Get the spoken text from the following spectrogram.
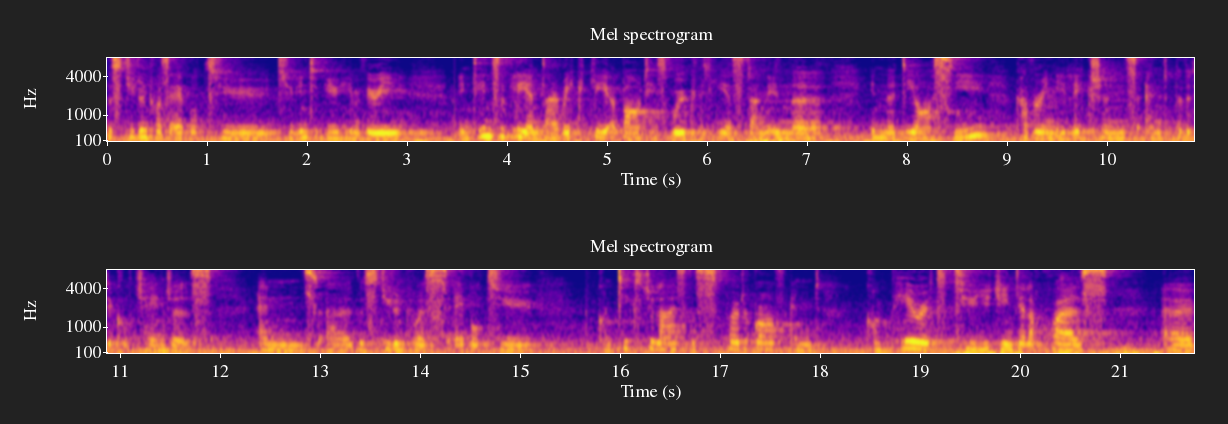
the student was able to, to interview him very intensively and directly about his work that he has done in the, in the DRC, covering elections and political changes. And uh, the student was able to contextualize this photograph and compare it to Eugene Delacroix's uh,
